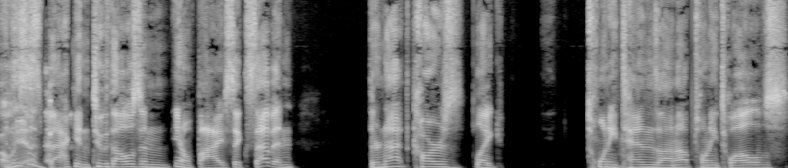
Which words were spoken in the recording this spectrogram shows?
Oh, this yeah, is back in 2000, you know, five, six, seven. They're not cars like 2010s on up, 2012s.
